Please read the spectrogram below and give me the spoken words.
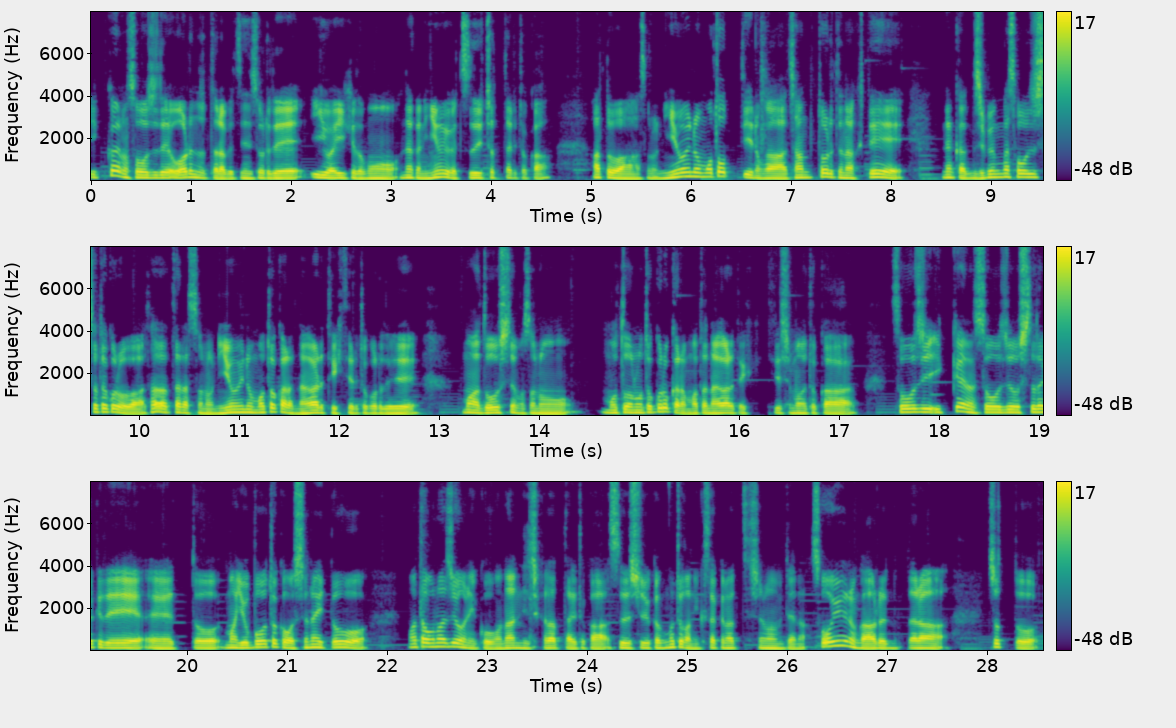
一回の掃除で終わるんだったら別にそれでいいはいいけども、なんか匂いが続いちゃったりとか、あとはその匂いの元っていうのがちゃんと取れてなくて、なんか自分が掃除したところはただただその匂いの元から流れてきてるところで、まあどうしてもその元のところからまた流れてきてしまうとか、掃除、一回の掃除をしただけで、えーっと、まあ予防とかをしてないと、また同じようにこう何日か経ったりとか、数週間後とかに臭くなってしまうみたいな、そういうのがあるんだったら、ちょっと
